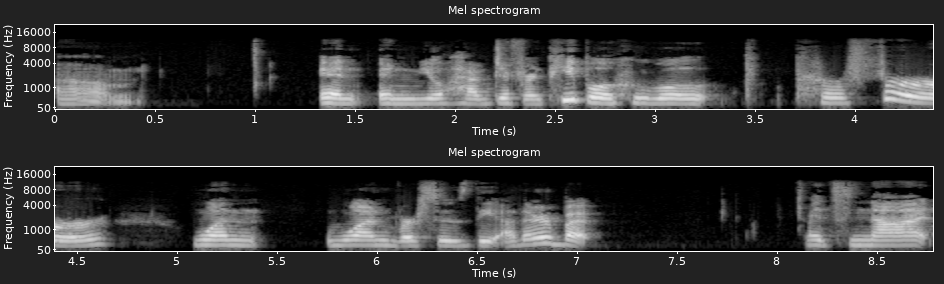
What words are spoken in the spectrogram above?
um, and and you'll have different people who will prefer one one versus the other but it's not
